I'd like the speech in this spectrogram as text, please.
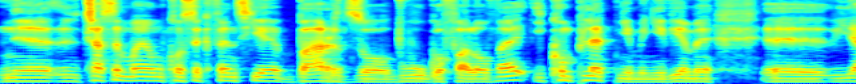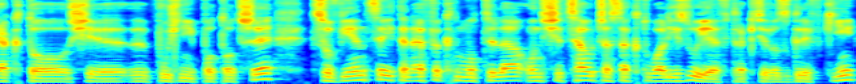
E, czasem mają konsekwencje bardzo długofalowe i kompletnie my nie wiemy, e, jak to się e, później potoczy. Co więcej, ten efekt motyla, on się cały czas aktualizuje w trakcie rozgrywki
